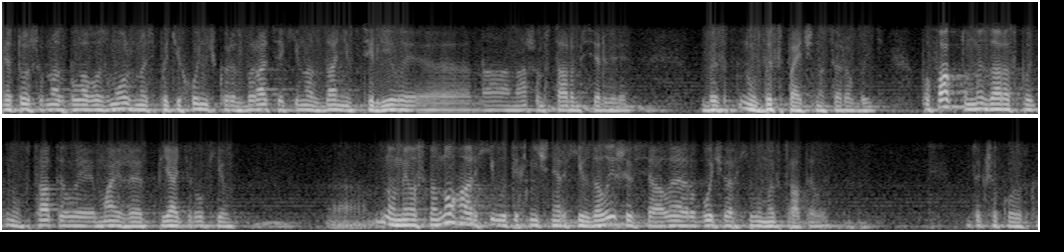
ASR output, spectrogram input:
для того, щоб у нас була можливість потихонечку розбиратися, які в нас дані вціліли е, на нашому старому сервері. Без, ну, безпечно це робити. По факту ми зараз ну, втратили майже 5 років. е, Ну, не основного архіву, технічний архів залишився, але робочого архіву ми втратили. Так що коротко.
